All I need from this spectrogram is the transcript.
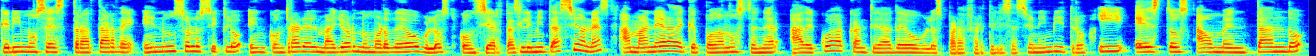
requerimos es tratar de en un solo ciclo encontrar el mayor número de óvulos con ciertas limitaciones a manera de que podamos tener adecuada cantidad de óvulos para fertilización in vitro y estos aumentando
